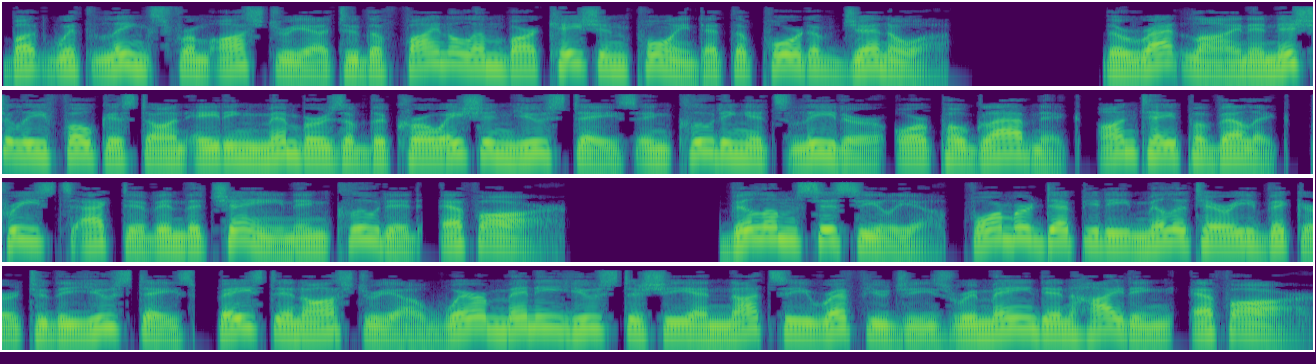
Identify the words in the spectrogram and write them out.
but with links from Austria to the final embarkation point at the port of Genoa. The Ratline initially focused on aiding members of the Croatian Ustase including its leader or Poglavnik, Ante Pavelic. Priests active in the chain included, Fr. Vilim Cecelja, former deputy military vicar to the Ustase, based in Austria where many Ustashi and Nazi refugees remained in hiding, Fr.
